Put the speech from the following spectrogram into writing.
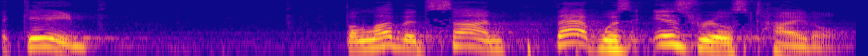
Again, beloved Son, that was Israel's title.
